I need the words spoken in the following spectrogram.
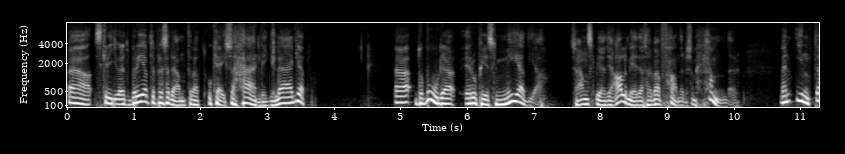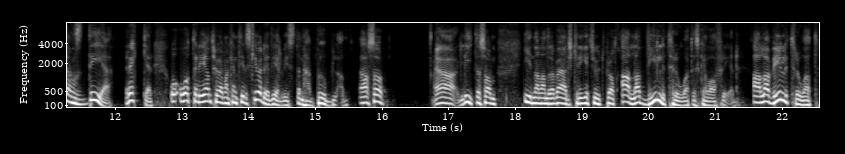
eh, skriver ett brev till presidenten att okej, okay, så här ligger läget. Eh, då borde europeisk media, svensk media, all media säga vad fan är det som händer? Men inte ens det räcker. Och återigen tror jag man kan tillskriva det delvis den här bubblan. Alltså, Ja, lite som innan andra världskrigets utbrott. Alla vill tro att det ska vara fred. Alla vill tro att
